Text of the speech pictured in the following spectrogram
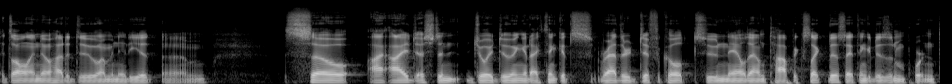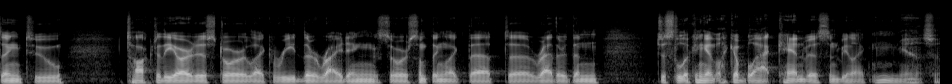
it's all I know how to do. I'm an idiot. Um, so I, I just enjoy doing it. I think it's rather difficult to nail down topics like this. I think it is an important thing to talk to the artist or like read their writings or something like that, uh, rather than just looking at like a black canvas and be like, mm, yeah, so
